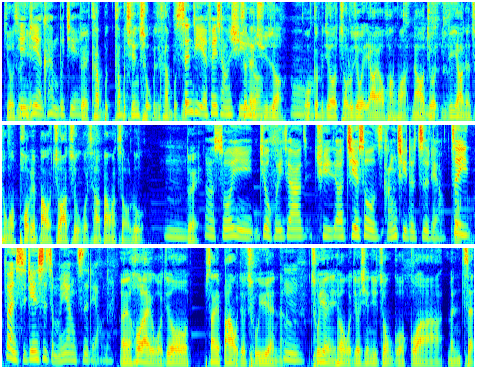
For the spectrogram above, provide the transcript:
就是眼，眼睛也看不见，对，看不看不清楚，不是看不见，身体也非常虚弱，真的虚弱，哦、我根本就走路就会摇摇晃晃，然后就一定要人从我后面把我抓住，我才要帮我走路。嗯，对，那所以就回家去要接受长期的治疗。这一段时间是怎么样治疗呢？嗯，后来我就三月八号我就出院了。嗯，出院了以后我就先去中国挂门诊。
